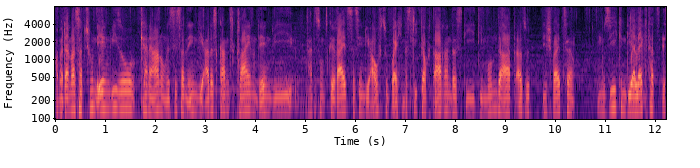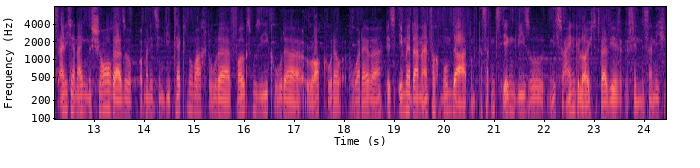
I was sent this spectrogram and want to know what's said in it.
Aber dann war es halt schon irgendwie so, keine Ahnung, es ist dann irgendwie alles ganz klein und irgendwie hat es uns gereizt, das irgendwie aufzubrechen. Das liegt auch daran, dass die, die Mundeart, also die Schweizer Musik in Dialekt hat, ist eigentlich ein eigenes Genre. Also ob man jetzt irgendwie Techno macht oder Volksmusik oder Rock oder whatever, ist immer dann einfach Mundart. Und das hat uns irgendwie so nicht so eingeleuchtet, weil wir finden es eigentlich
